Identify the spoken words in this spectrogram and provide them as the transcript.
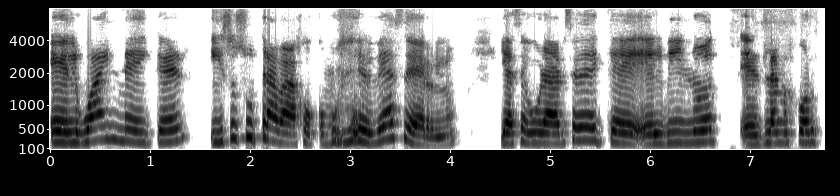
el winemaker hizo su trabajo como debe hacerlo y asegurarse de que el vino es la mejor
